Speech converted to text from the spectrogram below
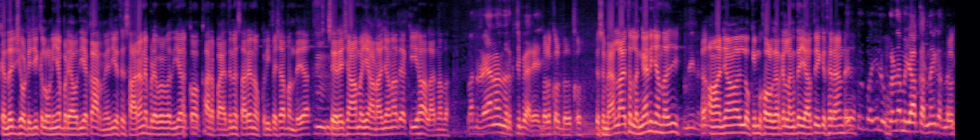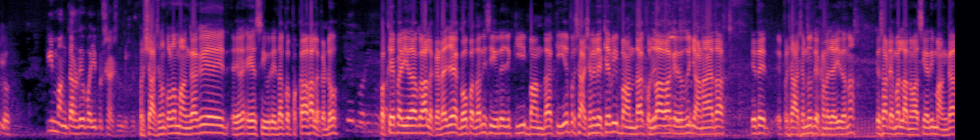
ਕਹਿੰਦੇ ਜੀ ਛੋਟੀ ਜੀ ਕਲੋਨੀ ਆ ਬੜਿਆ ਵਧੀਆ ਘਰ ਨੇ ਜੀ ਇੱਥੇ ਸਾਰਿਆਂ ਨੇ ਬੜੇ ਬੜੇ ਵਧੀਆ ਘਰ ਪਾਏ ਦੇ ਨੇ ਸਾਰੇ ਨੌਕਰੀ ਪੇਸ਼ਾ ਬੰਦੇ ਆ। ਸਵੇਰੇ ਸ਼ਾਮ ਅਸੀਂ ਆਣਾ ਜਾਣਾ ਤੇ ਕੀ ਹਾਲ ਆ ਇਹਨਾਂ ਦਾ? ਪਰ ਰਹਿਣਾ ਨਰਕ 'ਚ ਪੈ ਰਿਹਾ ਜੀ। ਬਿਲਕੁਲ ਬਿਲਕੁਲ। ਇਹ ਸਮੈਲ ਆ ਇੱਥੋਂ ਲੰਘਿਆ ਨਹੀਂ ਜਾਂਦਾ ਜੀ। ਆਣ ਜਾਣ ਵਾਲੇ ਲੋਕੀ ਮਖੌਲ ਕਰਕੇ ਲੰਘਦੇ ਯਾਰ ਤੁਸੀਂ ਕਿੱਥੇ ਰਹਿਣ ਦੇ ਬਿਲਕੁਲ ਭਾਜੀ ਲੋਕਾਂ ਦਾ ਮਜ਼ਾਕ ਕਰਨਾ ਹੀ ਕਰਨਾ ਜੀ। ਕੀ ਮੰਗ ਕਰਦੇ ਹੋ ਭਾਜੀ ਪ੍ਰਸ਼ਾਸਨ ਤੋਂ ਫਿਰ? ਪ੍ਰਸ਼ਾਸਨ ਕੋਲੋਂ ਮੰਗ ਆ ਕਿ ਇਹ ਇਹ ਸੀਵਰੇਜ ਦਾ ਕੋਈ ਪੱਕਾ ਹੱਲ ਕੱਢੋ। ਪੱਕੇ ਪੈਰੀ ਦਾ ਕੋਈ ਹੱਲ ਕੱਢਿਆ ਜੇ ਅੱਗੋਂ ਪਤਾ ਨਹੀਂ ਸੀਵਰੇਜ ਕੀ ਬੰਦਾ ਕੀ ਹੈ। ਪ੍ਰਸ਼ਾਸਨ ਵੇਖਿਆ ਵੀ ਬੰਦਾ ਖੁੱਲਾ ਵਾ ਕਿਤੇ ਤੋਂ ਜਾਣਾ ਇਹਦਾ ਇਹ ਤੇ ਪ੍ਰਸ਼ਾਸਨ ਨੂੰ ਦੇਖਣਾ ਚਾਹੀਦਾ ਨਾ ਕਿ ਸਾਡੇ ਮਹੱਲਾ ਨਿਵਾਸੀਆਂ ਦੀ ਮੰਗ ਆ।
